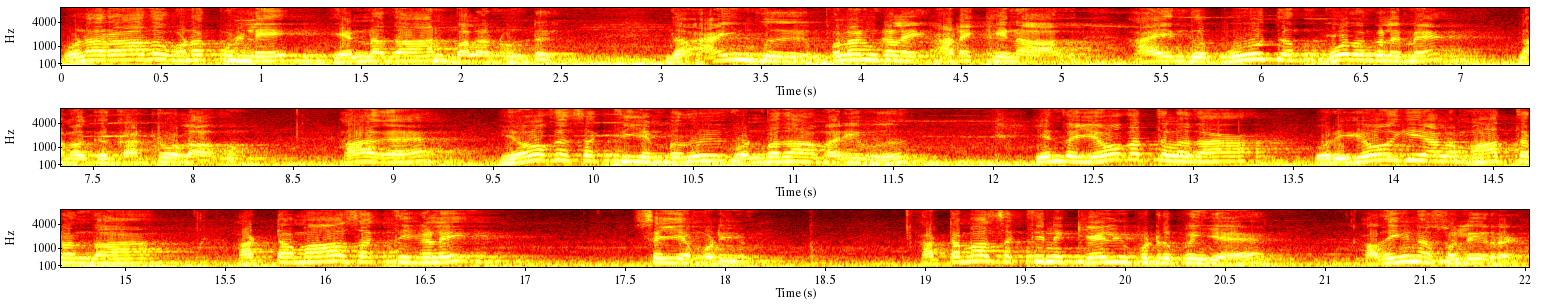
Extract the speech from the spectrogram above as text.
உணராத உனக்குள்ளே என்னதான் பலன் உண்டு. இந்த ஐந்து புலன்களை அடக்கினால் ஐந்து பூதம் பூதங்களுமே நமக்கு கண்ட்ரோல் ஆகும். ஆக யோக சக்தி என்பது ஒன்பதாம் அறிவு. இந்த யோகத்தில் தான் ஒரு யோகியால் மாத்திரம்தான் அட்டமா சக்திகளை செய்ய முடியும். அட்டமா சக்தின்னு கேள்விப்பட்டிருப்பீங்க. அதையும் நான் சொல்லிடுறேன்.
